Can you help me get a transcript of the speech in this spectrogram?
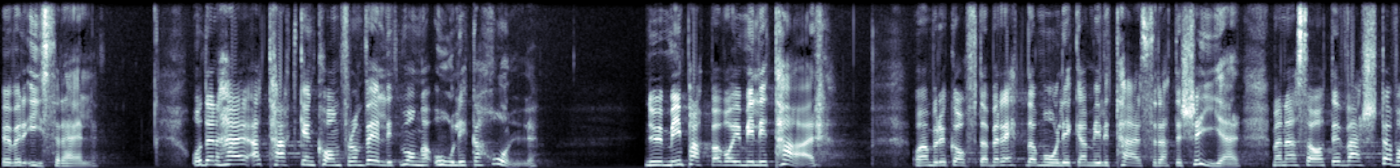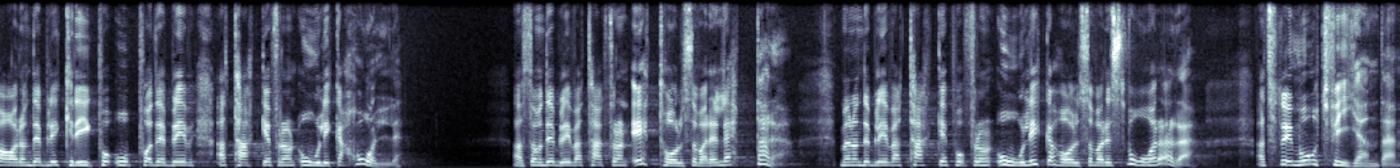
över Israel. Och den här attacken kom från väldigt många olika håll. Nu, min pappa var ju militär och han brukar ofta berätta om olika militärstrategier. Men han sa att det värsta var om det blev krig på, på det blev attacker från olika håll. Alltså om det blev attack från ett håll så var det lättare. Men om det blev attacker på, från olika håll så var det svårare att stå emot fienden.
